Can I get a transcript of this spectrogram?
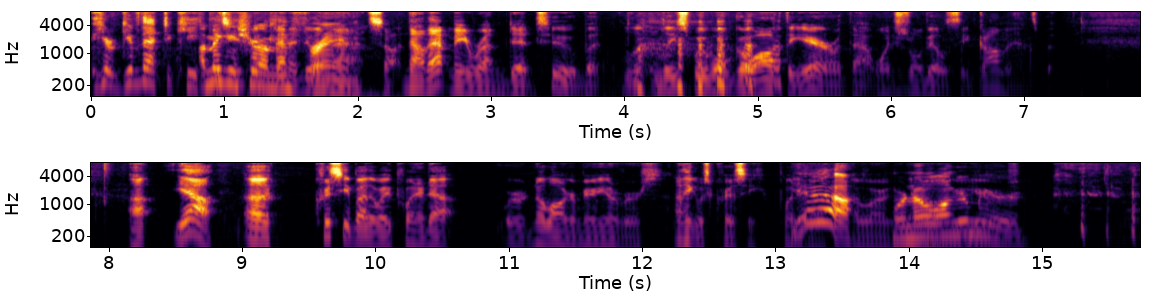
here. Give that to Keith. I'm making sure I'm in frame. That. So now that may run dead too, but l- at least we won't go off the air with that one. Just won't be able to see comments. But uh, yeah, uh, Chrissy, by the way, pointed out we're no longer Mirror Universe. I think it was Chrissy. Pointed yeah. out that We're no longer Mirror mirrored.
